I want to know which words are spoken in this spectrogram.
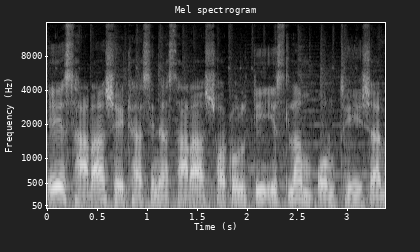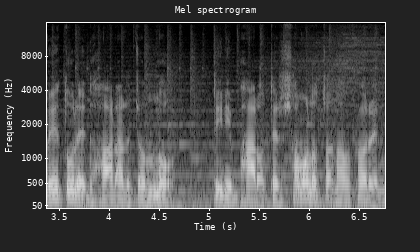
এছাড়া শেখ হাসিনা ছাড়া সকলটি ইসলামপন্থী হিসাবে তুলে ধরার জন্য তিনি ভারতের সমালোচনাও করেন।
